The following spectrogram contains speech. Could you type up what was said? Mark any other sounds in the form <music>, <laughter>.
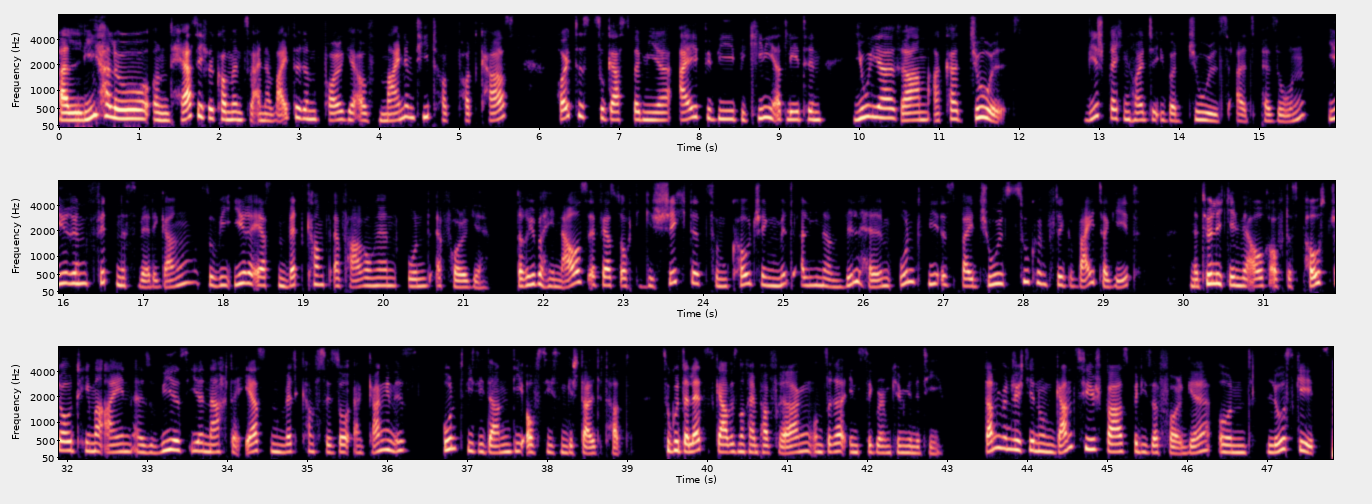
Hallo und herzlich willkommen zu einer weiteren Folge auf meinem T-Talk Podcast. Heute ist zu Gast bei mir IFBB Bikini Athletin Julia Rahm Acker Jules. Wir sprechen heute über Jules als Person, ihren Fitnesswerdegang sowie ihre ersten Wettkampferfahrungen und Erfolge. Darüber hinaus erfährst du auch die Geschichte zum Coaching mit Alina Wilhelm und wie es bei Jules zukünftig weitergeht. Natürlich gehen wir auch auf das Post-Show-Thema ein, also wie es ihr nach der ersten Wettkampfsaison ergangen ist und wie sie dann die Offseason gestaltet hat. Zu guter Letzt gab es noch ein paar Fragen unserer Instagram-Community. Dann wünsche ich dir nun ganz viel Spaß bei dieser Folge und los geht's!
